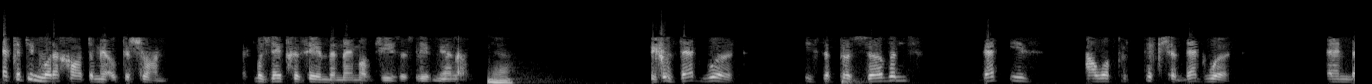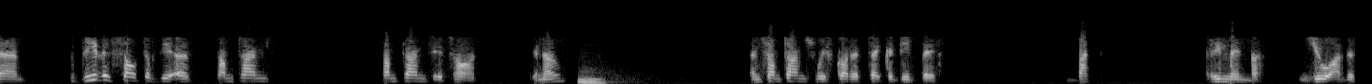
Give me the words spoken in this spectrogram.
Ek het nie nodig gehad om my ou te slaan. Ek moes net gesê in the name of Jesus, leave me alone. Ja. Because that word is the preservance, that is our protection, that word. And um, to be the salt of the earth, sometimes, sometimes it's hard, you know? Mm. And sometimes we've got to take a deep breath. But remember, you are the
